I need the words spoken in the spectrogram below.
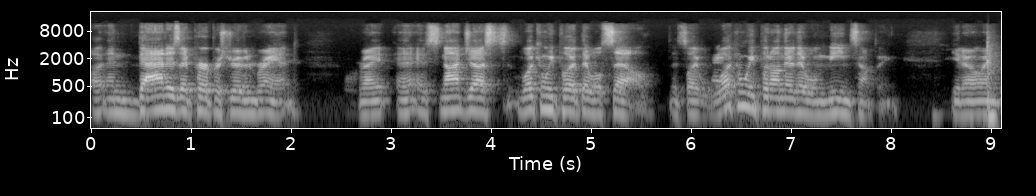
uh, and that is a purpose driven brand right? And it's not just what can we put that will sell? It's like right. what can we put on there that will mean something you know? And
